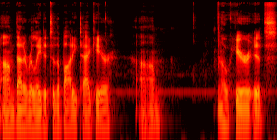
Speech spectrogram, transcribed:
um, that are related to the body tag here. Um, oh, here it's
